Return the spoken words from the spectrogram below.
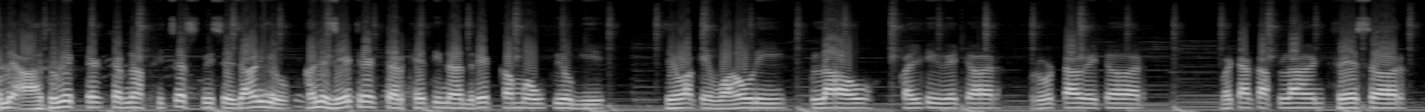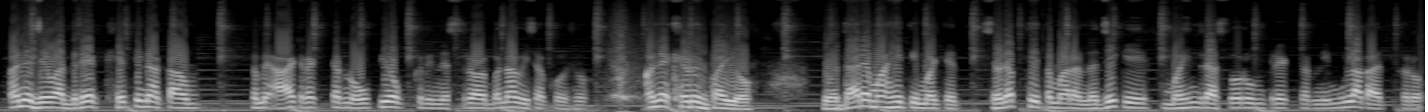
તમે આધુનિક ટ્રેક્ટરના ફીચર્સ વિશે જાણ્યું અને જે ટ્રેક્ટર ખેતીના દરેક કામમાં ઉપયોગી જેવા કે વાવણી પ્લાવ કલ્ટિવેટર રોટાવેટર બટાકા પ્લાન્ટ થ્રેસર અને જેવા દરેક ખેતીના કામ તમે આ ટ્રેક્ટરનો ઉપયોગ કરીને સરળ બનાવી શકો છો. અને ખેડૂત ભાઈઓ વધારે માહિતી માટે ઝડપથી તમારા નજીકી મહિન્દ્રા શોરૂમ ટ્રેક્ટરની મુલાકાત કરો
